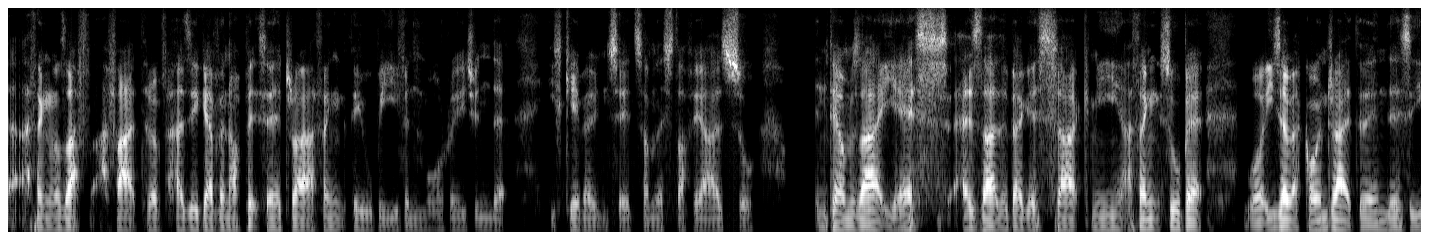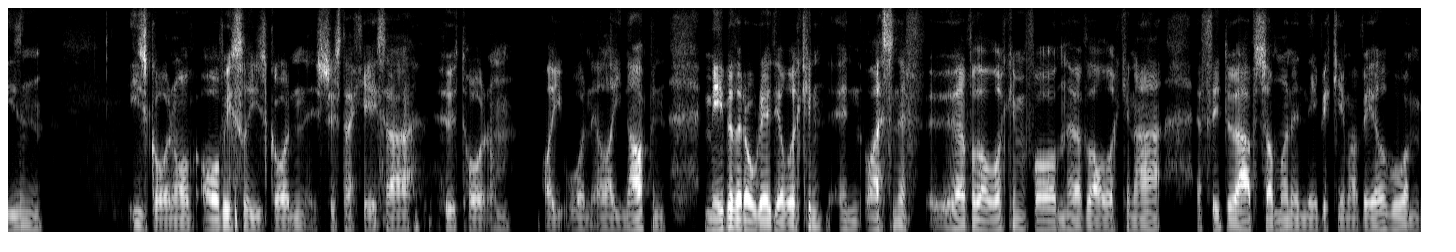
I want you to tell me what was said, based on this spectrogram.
I think there's a, a factor of has he given up, etc. I think they will be even more raging that he's came out and said some of the stuff he has. So in terms of that, yes, is that the biggest sack me? I think so, but what well, he's out of contract at the end of the season. He's gone. Off obviously, he's gone. It's just a case of who taught him like want to line up, and maybe they're already looking. And listen, if whoever they're looking for and whoever they're looking at, if they do have someone and they became available, I'm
